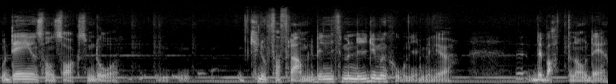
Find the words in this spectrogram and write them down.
Och det är en sån sak som då knuffar fram, det blir liksom en ny dimension i miljödebatten av det.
